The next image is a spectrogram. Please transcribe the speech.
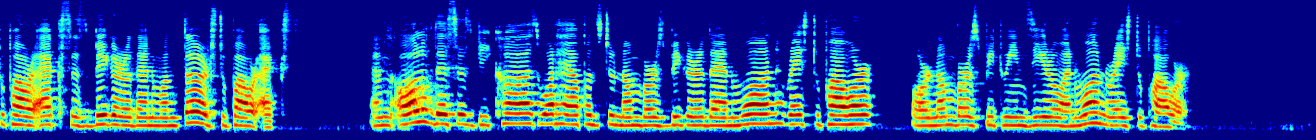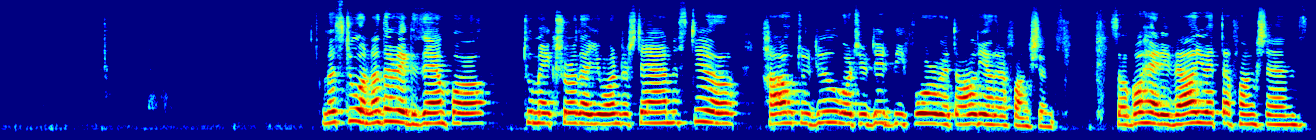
to power x is bigger than 1 third to power x. And all of this is because what happens to numbers bigger than 1 raised to power or numbers between 0 and 1 raised to power. Let's do another example to make sure that you understand still how to do what you did before with all the other functions. So go ahead, evaluate the functions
